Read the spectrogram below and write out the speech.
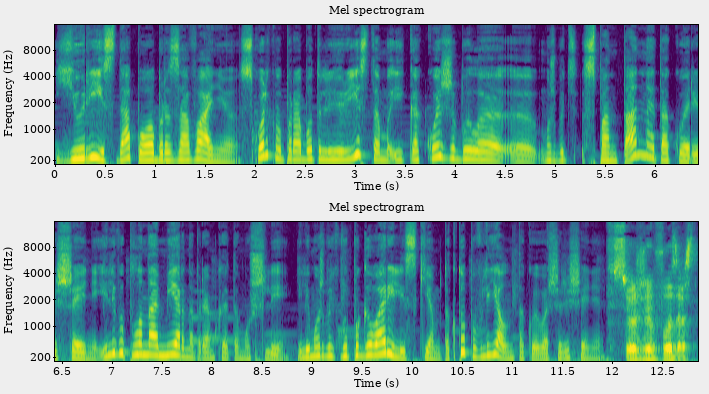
юрист, да, по образованию. Сколько вы поработали юристом и какое же было, э, может быть, спонтанное такое решение? Или вы планомерно прям к этому шли? Или, может быть, вы поговорили с кем-то? Кто повлиял на такое ваше решение? Все же возраст,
